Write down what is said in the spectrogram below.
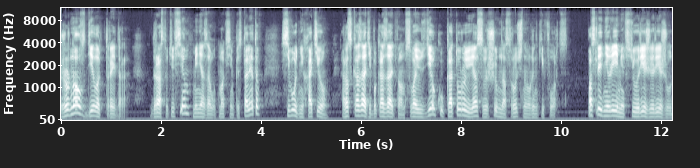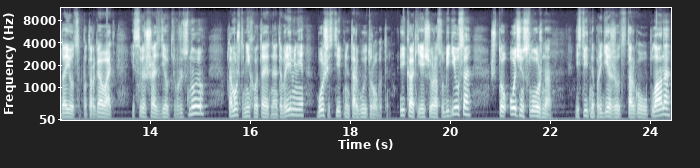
Журнал сделок трейдера. Здравствуйте всем, меня зовут Максим Пистолетов. Сегодня хотел рассказать и показать вам свою сделку, которую я совершил на срочном рынке Фордс. В последнее время все реже и реже удается поторговать и совершать сделки вручную, потому что не хватает на это времени, в большей степени торгуют роботы. И как я еще раз убедился, что очень сложно действительно придерживаться торгового плана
